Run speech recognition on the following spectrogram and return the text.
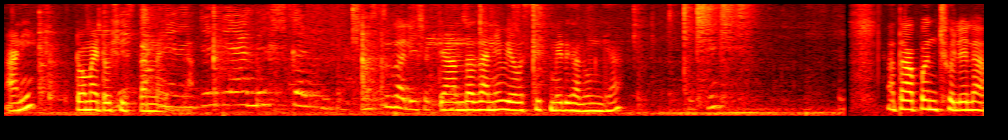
आणि टोमॅटो शिजताना एकदा. मस्त झाली त्या अंदाजाने व्यवस्थित मीठ घालून घ्या. आता आपण छोलेला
